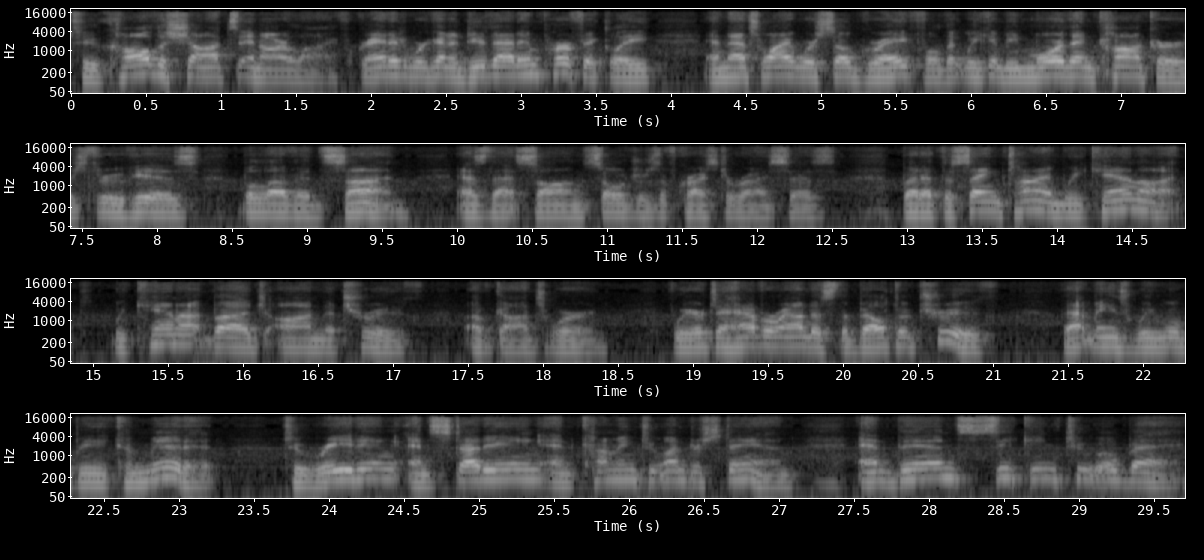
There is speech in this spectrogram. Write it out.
to call the shots in our life. Granted, we're going to do that imperfectly, and that's why we're so grateful that we can be more than conquerors through His beloved Son, as that song, Soldiers of Christ Arise, says. But at the same time, we cannot, we cannot budge on the truth of God's Word. If we are to have around us the belt of truth, that means we will be committed to reading and studying and coming to understand and then seeking to obey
